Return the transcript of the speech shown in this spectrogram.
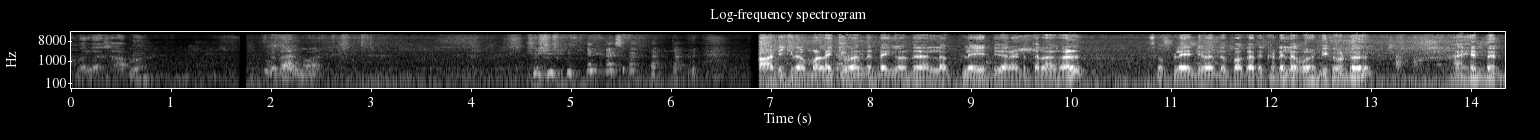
முதல்ல இங்க பாருங்க அடிக்கிற மழைக்கு வந்து இன்றைக்கு வந்து நல்ல பிளேண்டி தான் எடுத்துனாங்க ஸோ பிளேண்டி வந்து பக்கத்து கடையில் வேண்டி கொண்டு அயந்தன்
